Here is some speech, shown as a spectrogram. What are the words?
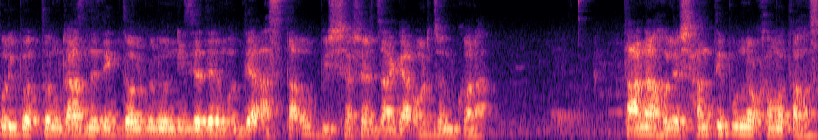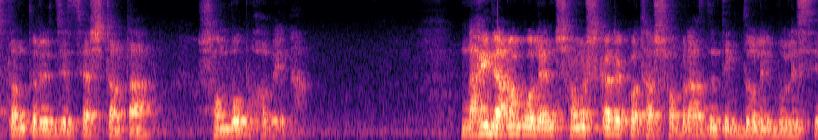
পরিবর্তন, রাজনৈতিক দলগুলো নিজেদের মধ্যে আস্থা ও বিশ্বাসের জায়গা অর্জন করা। তা না হলে শান্তিপূর্ণ ক্ষমতা হস্তান্তরের যে চেষ্টা তা সম্ভব হবে না। নাহিদ আরও বলেন, সংস্কারের কথা সব রাজনৈতিক দলই বলেছে।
